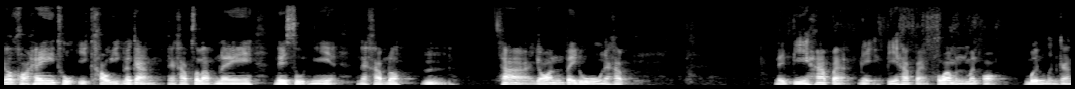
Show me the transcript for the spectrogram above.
ก็ขอให้ถูกอีกเข้าอีกแล้วกันนะครับสำหรับในในสูตรนี้นะครับเนาะอืมถ้าย้อนไปดูนะครับ ในปี 58นี่ปี 58 เพราะว่ามันมันออก เบิ้ลเหมือนกัน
